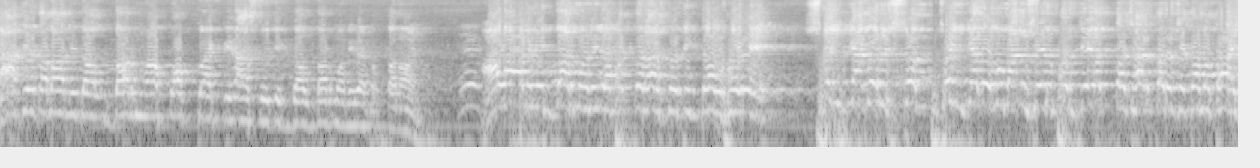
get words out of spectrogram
জাতীয়তাবাদী দল ধর্ম পক্ষ একটি রাজনৈতিক দল, ধর্ম নিরপেক্ষ নয়। আওয়ামী ধর্ম নিরপেক্ষ রাজনৈতিক দল হয়ে সংখ্যাগরিষ্ঠ, সংখ্যালঘু মানুষের করেছে ক্ষমতায়,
